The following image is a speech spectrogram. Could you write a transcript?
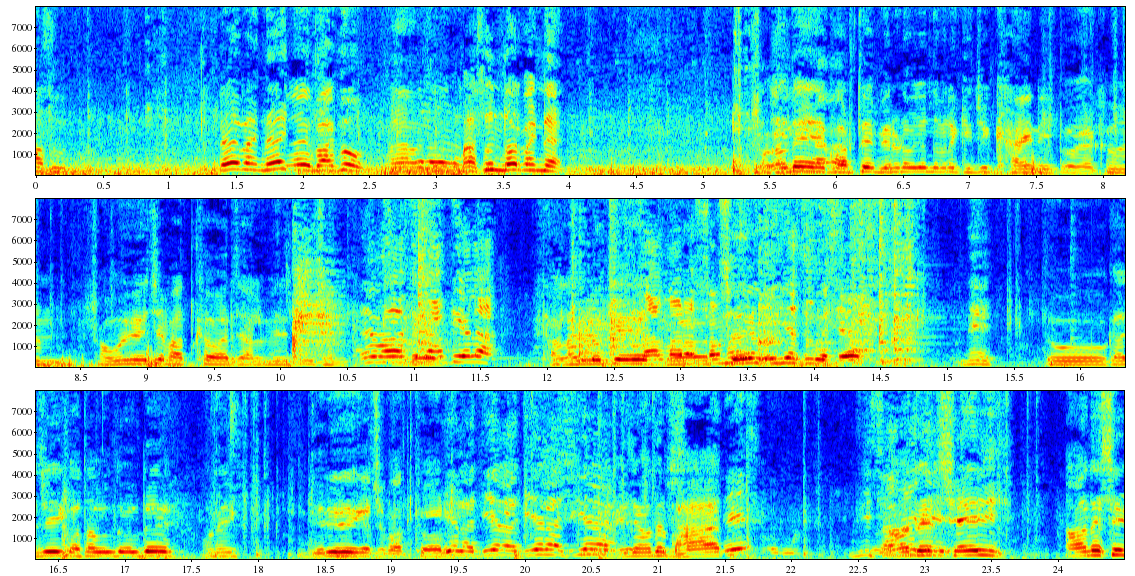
মাসুদ। হ্যাঁ মাসুন ধর ভাই না। সকাল থেকে ঘর থেকে বেরোনো পর্যন্ত আমরা কিছুই খাইনি। তো এখন সময় হয়েছে ভাত খাওয়ার জাল মেরে দিয়েছেন। থালাগুলোকে তো কাজেই কথা বলতে বলতে অনেক দেরি হয়ে গেছে ভাত খাওয়ার। এই যে আমাদের ভাত আমাদের সেই আমাদের সেই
